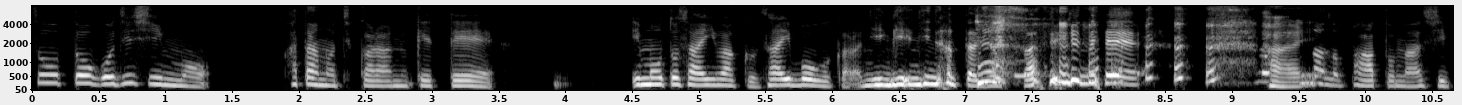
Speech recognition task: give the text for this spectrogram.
相当ご自身も肩の力抜けて、妹さん曰くサイボーグから人間になった状態で、はい、今のパートナーシッ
